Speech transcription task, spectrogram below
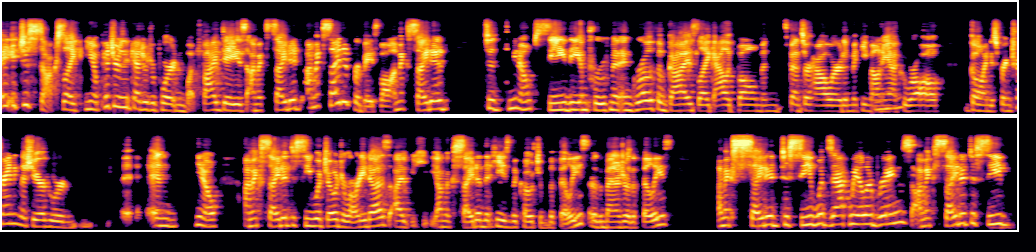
it just sucks. Like, you know, pitchers and catchers report in what, five days. I'm excited. I'm excited for baseball. I'm excited to, you know, see the improvement and growth of guys like Alec Boehm and Spencer Howard and Mickey Moniak, Mhm. who are all going to spring training this year, who are, and, you know, I'm excited to see what Joe Girardi does. I, he, I'm excited that he's the coach of the Phillies or the manager of the Phillies. I'm excited to see what Zack Wheeler brings. I'm excited to see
